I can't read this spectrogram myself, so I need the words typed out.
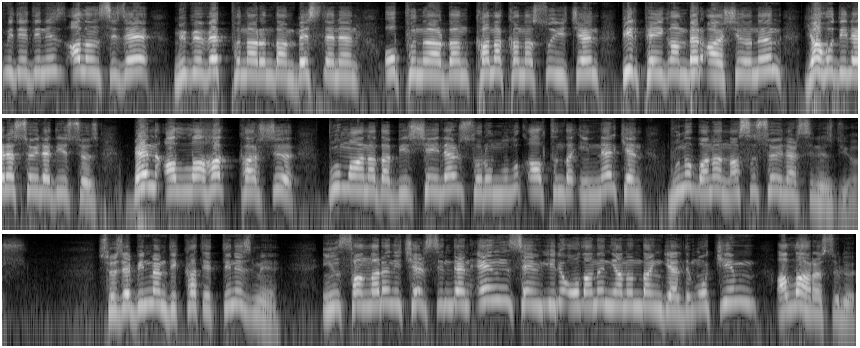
mi dediniz alın size mübevvet pınarından beslenen o pınardan kana kana su içen bir peygamber aşığının Yahudilere söylediği söz. Ben Allah'a karşı bu manada bir şeyler sorumluluk altında inlerken bunu bana nasıl söylersiniz diyor. Söze bilmem dikkat ettiniz mi? İnsanların içerisinden en sevgili olanın yanından geldim. O kim? Allah Resulü.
